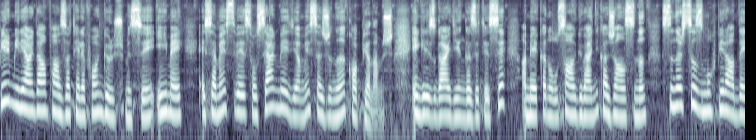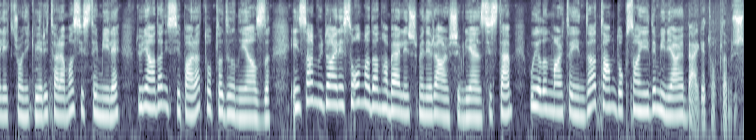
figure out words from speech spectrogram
1 milyardan fazla telefon görüşmesi, e-mail, SMS ve sosyal medya mesajını kopyalamış. İngiliz Guardian gazetesi Amerikan Ulusal Güvenlik Ajansı'nın sınırsız muhbir adlı elektronik veri tarama sistemiyle dünyadan istihbarat topladığını yazdı. İnsan müdahalesi olmadan haberleşmeleri arşivleyen sistem bu yılın Mart ayında tam 97 milyar belge toplamış.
